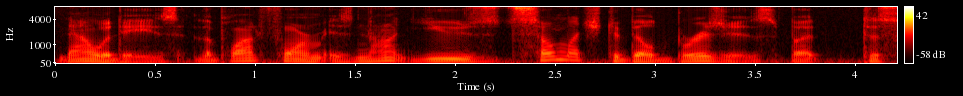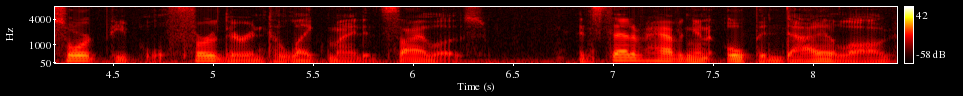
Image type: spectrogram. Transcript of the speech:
Nowadays, the platform is not used so much to build bridges, but to sort people further into like minded silos. Instead of having an open dialogue,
